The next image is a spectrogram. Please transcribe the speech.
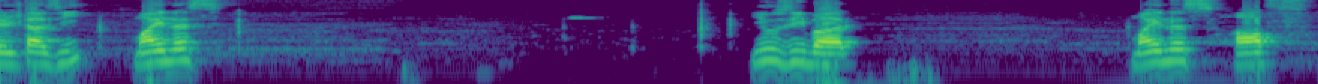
delta z minus u z bar minus half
